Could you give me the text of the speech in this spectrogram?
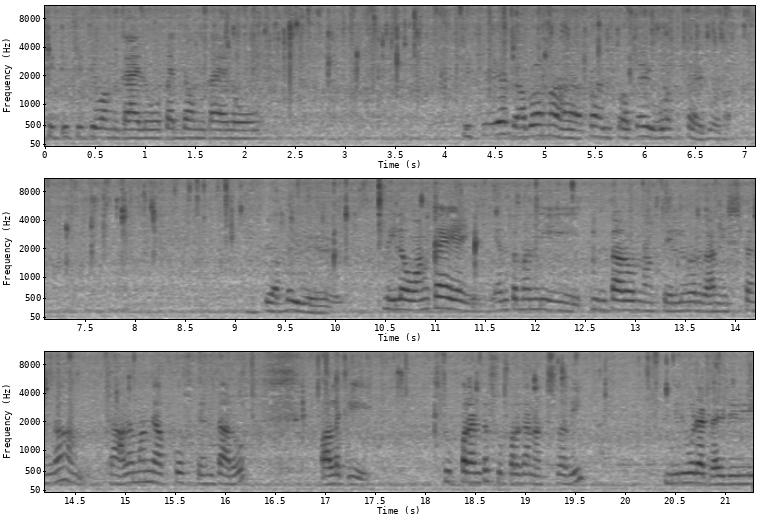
చిట్టి చిట్టి వంకాయలు పెద్ద వంకాయలు చిట్టిగా గబాన కాలిపోతాయి ఊరుతాయి కూడా అబ్బాయి మీలో వంకాయ ఎంతమంది తింటారో నాకు తెలియదు కానీ ఇష్టంగా చాలామంది అఫ్కోర్స్ తింటారు వాళ్ళకి సూపర్ అంటే సూపర్గా నచ్చుతుంది మీరు కూడా ట్రై చేయండి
